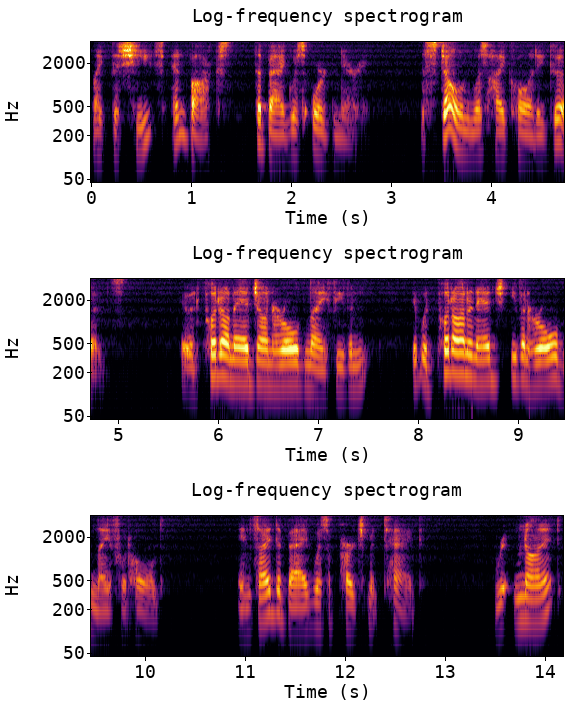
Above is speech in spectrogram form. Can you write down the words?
Like the sheath and box, the bag was ordinary. The stone was high quality goods. It would put on edge on her old knife even it would put on an edge even her old knife would hold. Inside the bag was a parchment tag. Written on it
